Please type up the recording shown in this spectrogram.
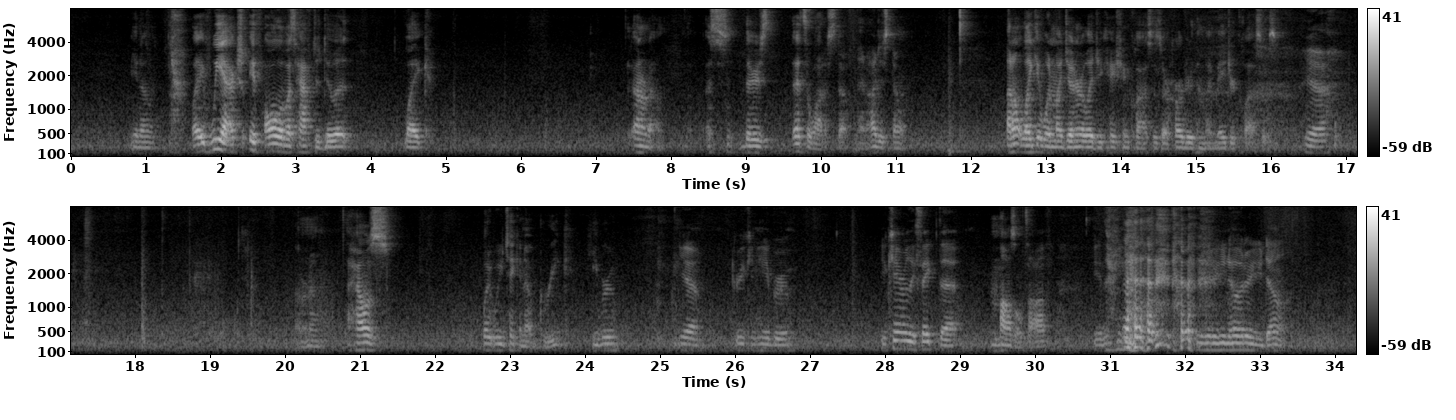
You know, like if we actually if all of us have to do it, like I don't know, That's- there's that's a lot of stuff, man. I just don't. I don't like it when my general education classes are harder than my major classes. Yeah. I don't know. How's what were you taking out? Greek, Hebrew, Yeah. Greek and Hebrew. You can't really fake that. Mazel tov. Either you, either you know it or you don't.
